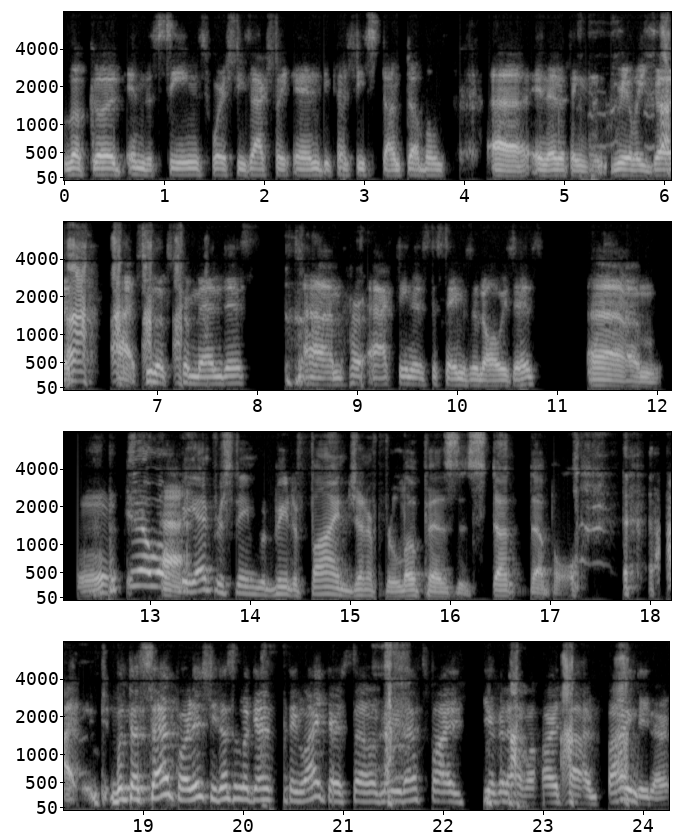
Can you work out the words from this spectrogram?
look good in the scenes where she's actually in because she's stunt doubled uh, in anything really good? Uh, she looks tremendous. Um, her acting is the same as it always is. Um, mm, You know what would Uh, be interesting would be to find Jennifer Lopez's stunt double. I, but the sad part is she doesn't look anything like her, so maybe that's why you're gonna have a hard time finding her.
